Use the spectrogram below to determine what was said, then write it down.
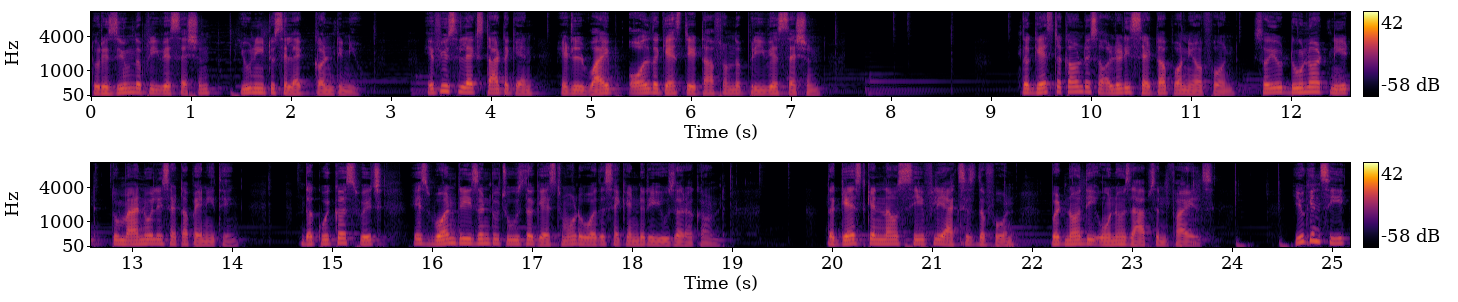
To resume the previous session, you need to select continue. If you select start again, it'll wipe all the guest data from the previous session. The guest account is already set up on your phone, so you do not need to manually set up anything. The quicker switch is one reason to choose the guest mode over the secondary user account. The guest can now safely access the phone, but not the owner's apps and files. You can see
